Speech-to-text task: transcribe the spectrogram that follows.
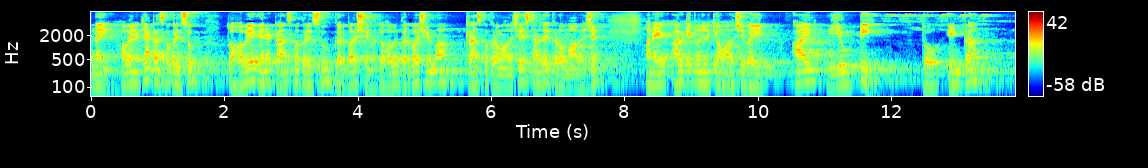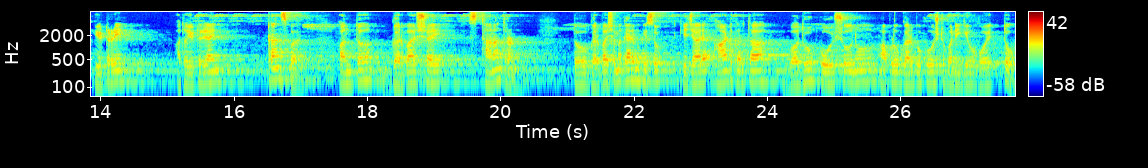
નહીં. હવે એને ક્યાં ટ્રાન્સફર કરીશું? તો હવે એને ટ્રાન્સફર કરીશું ગર્ભાશયમાં. તો હવે ગર્ભાશયમાં ટ્રાન્સફર કરવામાં આવે છે, સ્થાનાંતરિત કરવામાં આવે છે. અને આવી ટેકનોલોજીને કહેવામાં આવે છે ભાઈ આઈ યુ ટી તો ઇન્ટ્રા યુટરીન અથવા યુટેરાઇન ટ્રાન્સફર અંત ગર્ભાશય સ્થાનાંતરણ. તો ગર્ભાશયમાં ક્યારે મૂકીશું? કે જ્યારે આઠ કરતાં વધુ કોષોનો આપણો ગર્ભકોષ્ઠ બની ગયો હોય તો.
